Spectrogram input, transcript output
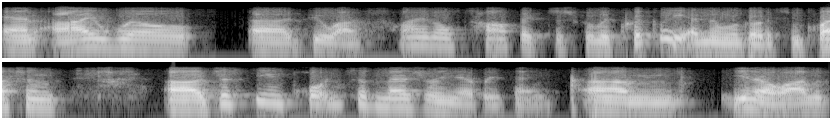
and I will uh, do our final topic just really quickly, and then we'll go to some questions. Uh, just the importance of measuring everything. Um, you know, I was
